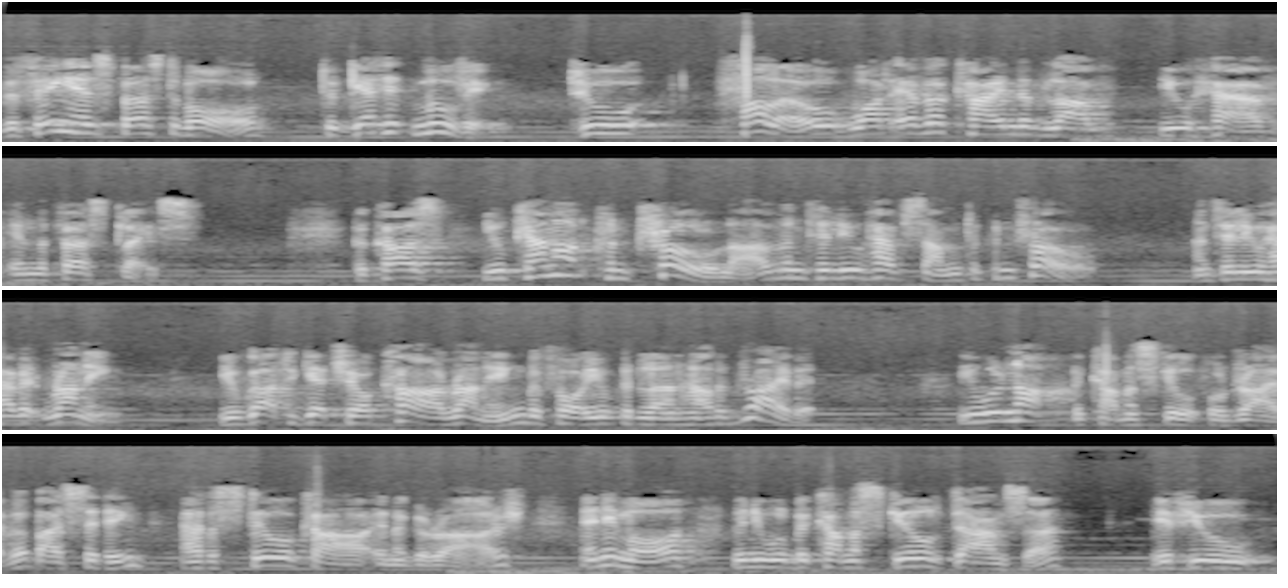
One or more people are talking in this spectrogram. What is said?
the thing is, first of all, to get it moving, to follow whatever kind of love you have in the first place. Because you cannot control love until you have some to control, until you have it running. You've got to get your car running before you can learn how to drive it. You will not become a skillful driver by sitting at a still car in a garage any more than you will become a skilled dancer if you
